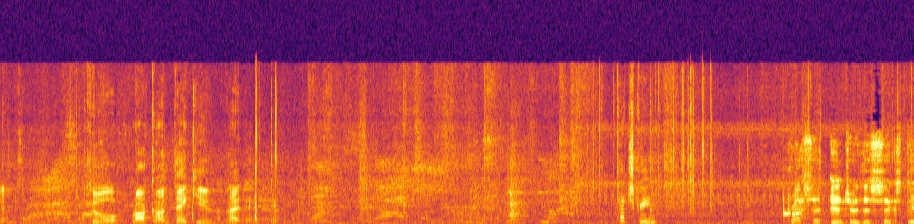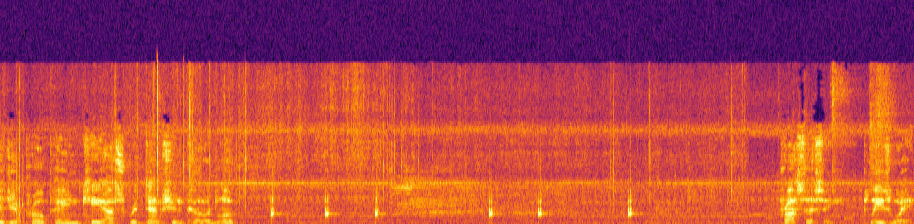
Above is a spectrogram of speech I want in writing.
you put cool. Rock on. Thank you. I... Touchscreen. Process. Enter the six-digit propane kiosk redemption code. Look. Processing. Please wait.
